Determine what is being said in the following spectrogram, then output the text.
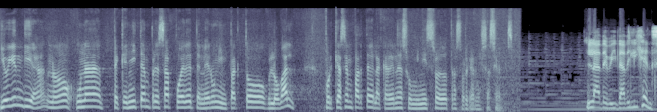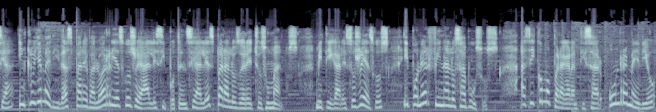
Y hoy en día, ¿no? una pequeñita empresa puede tener un impacto global porque hacen parte de la cadena de suministro de otras organizaciones. La debida diligencia incluye medidas para evaluar riesgos reales y potenciales para los derechos humanos, mitigar esos riesgos y poner fin a los abusos, así como para garantizar un remedio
